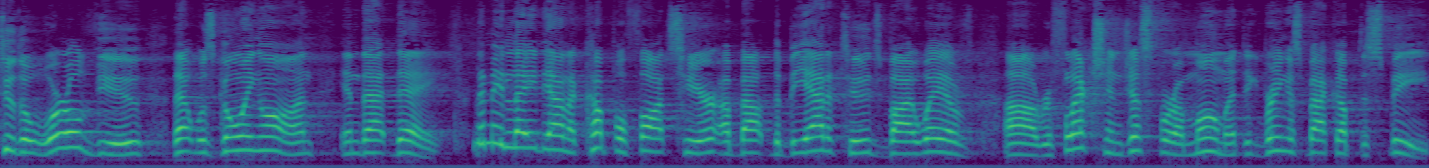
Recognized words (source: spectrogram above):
to the worldview that was going on in that day. Let me lay down a couple thoughts here about the Beatitudes by way of uh, reflection just for a moment to bring us back up to speed.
